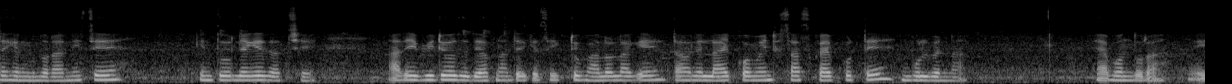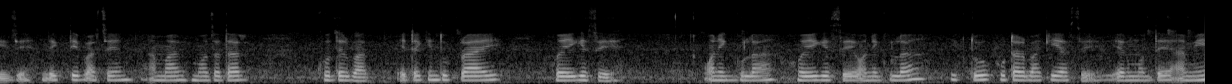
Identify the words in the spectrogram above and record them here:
দেখেন বন্ধুরা, নিচে কিন্তু লেগে যাচ্ছে। আর এই ভিডিও যদি আপনাদের কাছে একটু ভালো লাগে, তাহলে লাইক কমেন্ট সাবস্ক্রাইব করতে ভুলবেন না। হ্যাঁ বন্ধুরা, এই যে দেখতে পাচ্ছেন আমার মজাদার খুদের ভাত। এটা কিন্তু প্রায় হয়ে গেছে। অনেকগুলা হয়ে গেছে, অনেকগুলা একটু ফুটার বাকি আছে। এর মধ্যে আমি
